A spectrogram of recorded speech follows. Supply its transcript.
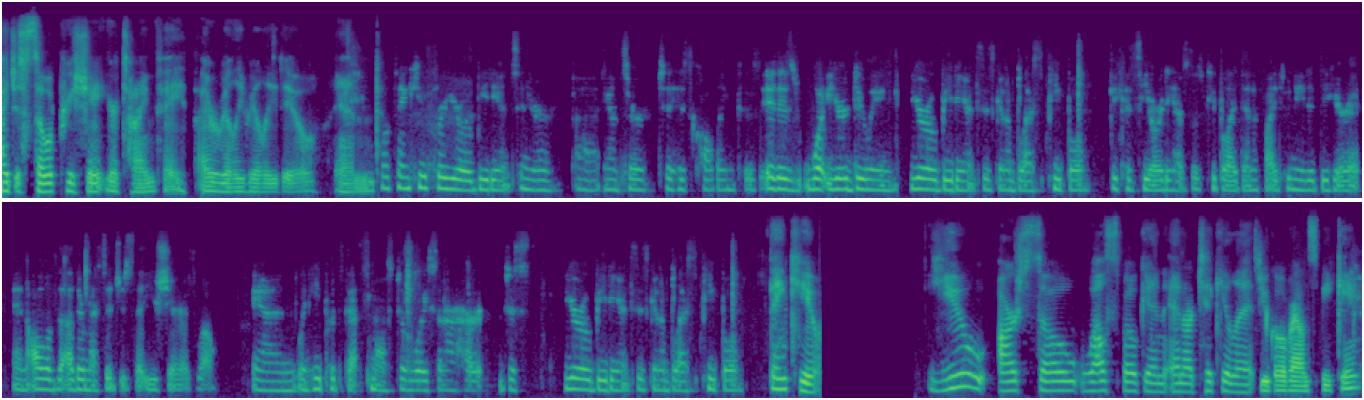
I just so appreciate your time, Faith. I really, really do. And Well, thank you for your obedience and your uh, answer to his calling because it is what you're doing. Your obedience is going to bless people because he already has those people identified who needed to hear it and all of the other messages that you share as well. And when he puts that small, still voice in our heart, just your obedience is going to bless people. thank you. You are so well spoken and articulate. Do you go around speaking.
